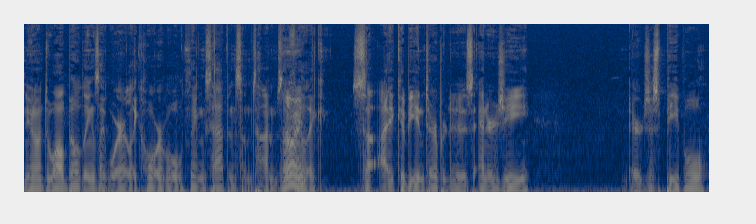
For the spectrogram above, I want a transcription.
you know dwell buildings like where like horrible things happen. Sometimes I All feel right. like so I could be interpreted as energy or just people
